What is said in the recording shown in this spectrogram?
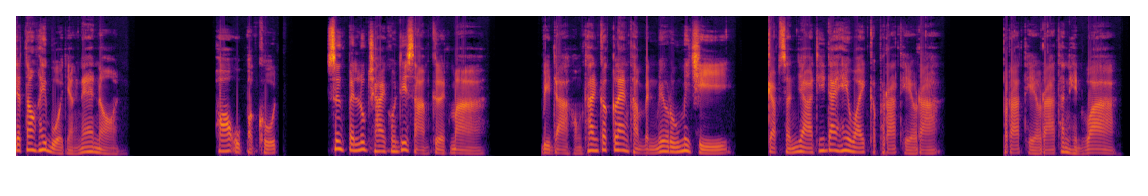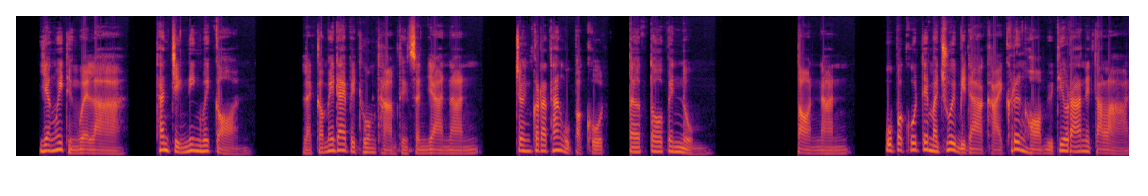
จะต้องให้บวชอย่างแน่นอน พ่ออุปคุตซึ่งเป็นลูกชายคนที่สามเกิดมา บิดาของท่านก็แกล้งทำเป็นไม่รู้ไม่ชี้ กับสัญญาที่ได้ให้ไว้กับพระเถระ พระเถระท่านเห็นว่า ยังไม่ถึงเวลา ท่านจึงนิ่งไว้ก่อน และก็ไม่ได้ไปทวงถามถึงสัญญานั้น จนกระทั่งอุปคุตเติบโตเป็นหนุ่ม ตอนนั้น อุปคุตได้มาช่วยบิดาขายเครื่องหอมอยู่ที่ร้านในตลาด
